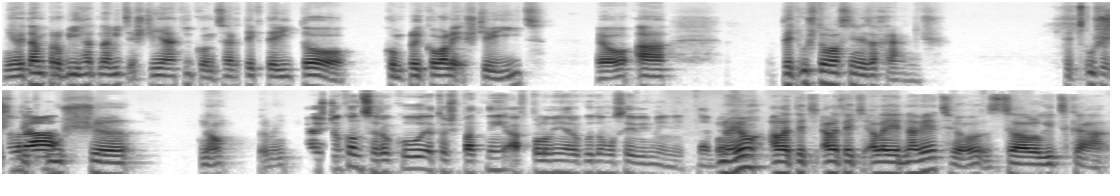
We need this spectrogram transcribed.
Měly tam probíhat navíc ještě nějaký koncerty, které to komplikovali ještě víc. Jo? A teď už to vlastně nezachráníš. Teď už, teď už eh, no, promiň. Až do konce roku je to špatný a v polovině roku to musí vyměnit, nebo? No jo, ale teď, ale teď ale jedna věc, jo, zcela logická.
